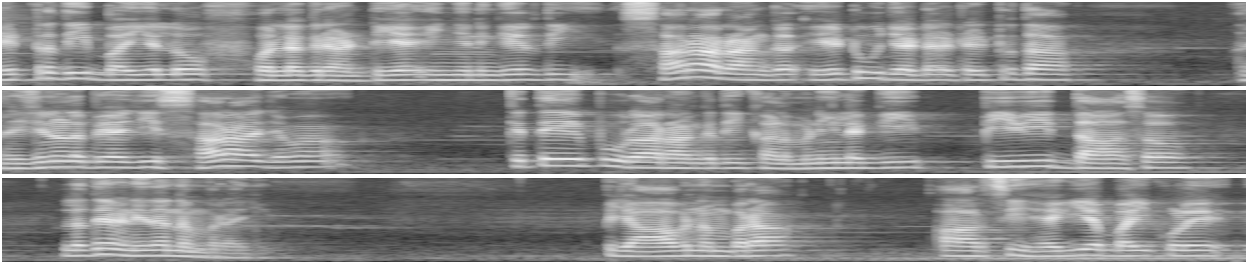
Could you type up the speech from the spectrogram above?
ਟਰੈਕਟਰ ਦੀ ਬਾਈ ਵੱਲੋਂ ਫੁੱਲ ਗਾਰੰਟੀ ਹੈ, ਇੰਜਨ ਗੇਅਰ ਦੀ। ਸਾਰਾ ਰੰਗ A to Z ਟਰੈਕਟਰ ਦਾ। origignal ਪਿਆ ਜੀ, ਸਾਰਾ ਜਮਾਂ ਕਿਤੇ ਭੂਰਾ ਰੰਗ ਦੀ ਕਲਮ ਨਹੀਂ ਲੱਗੀ। PV 10 ਲੁਧਿਆਣੇ ਦਾ ਨੰਬਰ ਹੈ ਜੀ। ਪੰਜਾਬ ਨੰਬਰ। ਆ ਆਰਸੀ ਹੈਗੀ ਆ ਬਾਈ ਕੋਲੇ।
